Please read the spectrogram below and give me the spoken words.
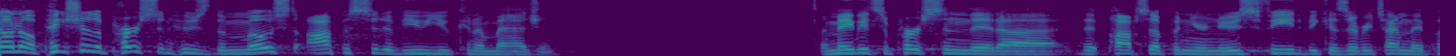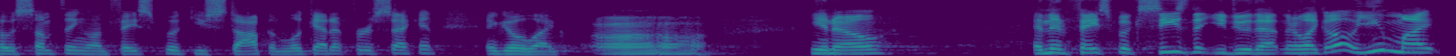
no, no, picture the person who's the most opposite of you you can imagine. And maybe it's a person that, uh, that pops up in your news feed because every time they post something on Facebook, you stop and look at it for a second and go like, oh, you know? And then Facebook sees that you do that and they're like, oh, you might,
